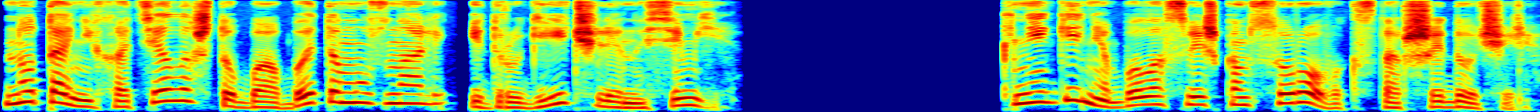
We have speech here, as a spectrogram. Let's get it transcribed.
но та не хотела, чтобы об этом узнали и другие члены семьи. Княгиня была слишком сурова к старшей дочери.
